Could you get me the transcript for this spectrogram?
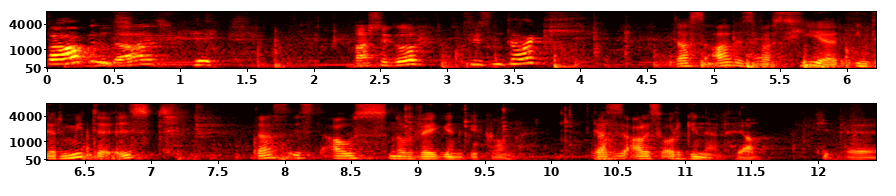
God dag. Vær så god. Tusen takk. das alles, was hier in der Mitte ist, das ist aus Norwegen gekommen. Das ist alles originell. Ja. Eh,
